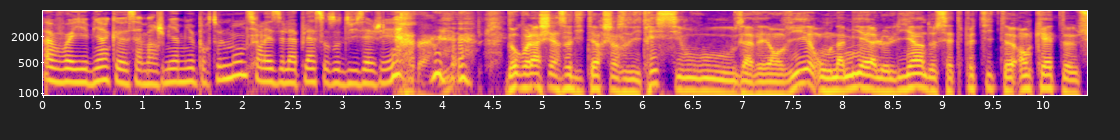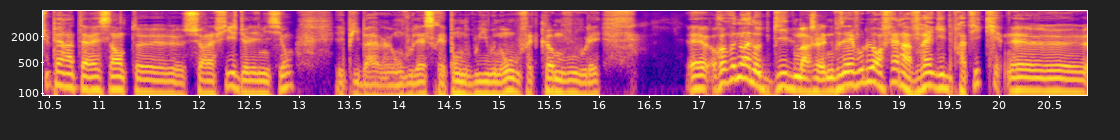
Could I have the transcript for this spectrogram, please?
Ah, vous voyez bien que ça marche bien mieux pour tout le monde si on laisse de la place aux autres usagers. Ah bah Donc voilà, chers auditeurs, chères auditrices, si vous avez envie, on a mis le lien de cette petite enquête super intéressante euh, sur la fiche de l'émission. Et puis, bah, on vous laisse répondre oui ou non, vous faites comme vous voulez. Euh, revenons à notre guide, Marjolaine. Vous avez voulu en faire un vrai guide pratique. Euh,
